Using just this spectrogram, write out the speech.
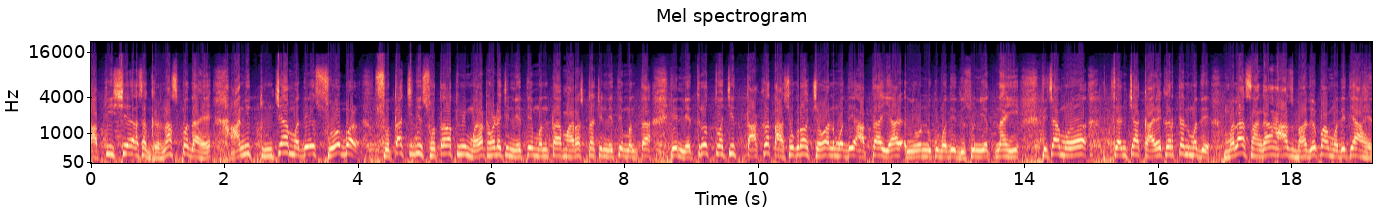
अतिशय असा घृणास्पद आहे. आणि तुमच्यामध्ये स्वबळ स्वतःची जी स्वतःला तुम्ही मराठवाड्याचे नेते म्हणता महाराष्ट्राचे नेते म्हणता हे नेतृत्वाची ताकद अशोकराव चव्हाणमध्ये आता या निवडणुकीमध्ये दिसून येत नाही. त्याच्यामुळं त्यांच्या कार्यकर्त्यांमध्ये मला सांगा आज भाजपामध्ये ते आहेत.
